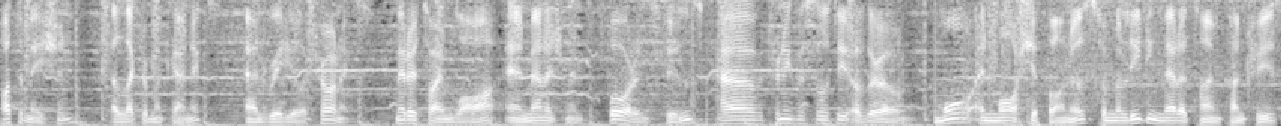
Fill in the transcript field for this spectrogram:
automation, electromechanics, and radio electronics maritime law and management. Foreign students have a training facility of their own. More and more ship owners from the leading maritime countries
